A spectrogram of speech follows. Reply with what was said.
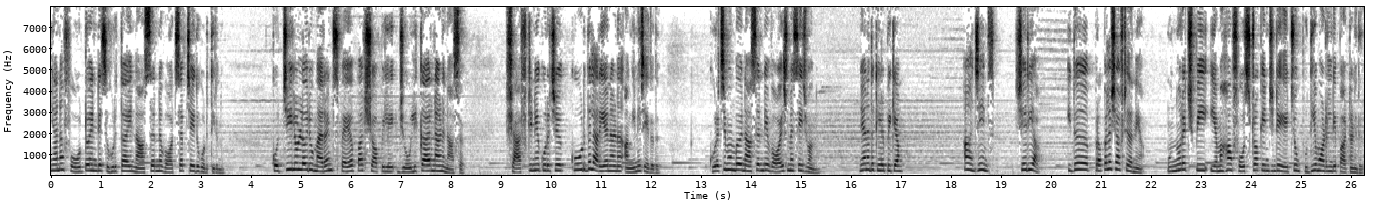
ഞാൻ ആ ഫോട്ടോ എന്റെ സുഹൃത്തായ നാസറിന് വാട്സാപ്പ് ചെയ്തു കൊടുത്തിരുന്നു. കൊച്ചിയിലുള്ള ഒരു മെറൻ സ്പെയർ പാർട്ട് ഷോപ്പിലെ ജോലിക്കാരനാണ് നാസർ. ഷാഫ്റ്റിനെ കുറിച്ച് കൂടുതൽ അറിയാനാണ് അങ്ങനെ ചെയ്തത്. കുറച്ചു മുമ്പ് നാസറിന്റെ വോയിസ് മെസ്സേജ് വന്നു. ഞാനത് കേൾപ്പിക്കാം. ആ ജെയിംസ് ശരിയാ. ഇത് പ്രൊപ്പല ഷാഫ്റ്റ് തന്നെയാ. മുന്നൂറ് H P Yamaha four stroke എഞ്ചിന്റെ ഏറ്റവും പുതിയ മോഡലിന്റെ പാട്ടാണിത്.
